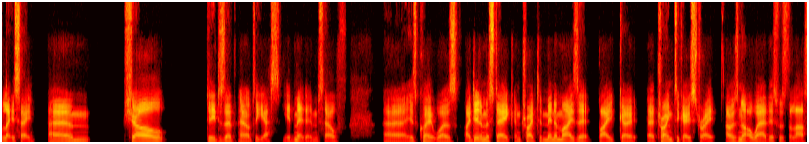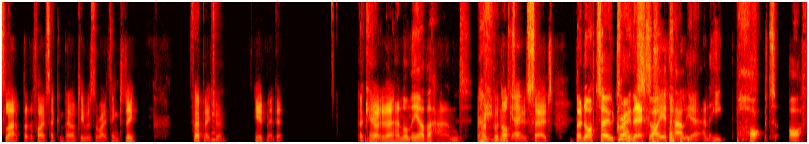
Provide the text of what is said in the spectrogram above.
like you say, um, Charles did he deserve the penalty? Yes, he admitted it himself. Uh, his quote was, "I did a mistake and tried to minimize it by go uh, trying to go straight. I was not aware this was the last lap, but the five second penalty was the right thing to do. Fair play to him. He admitted it. Okay, got it and on the other hand, Binotto go. said, Binotto Screw told this. Sky Italia and he popped off.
